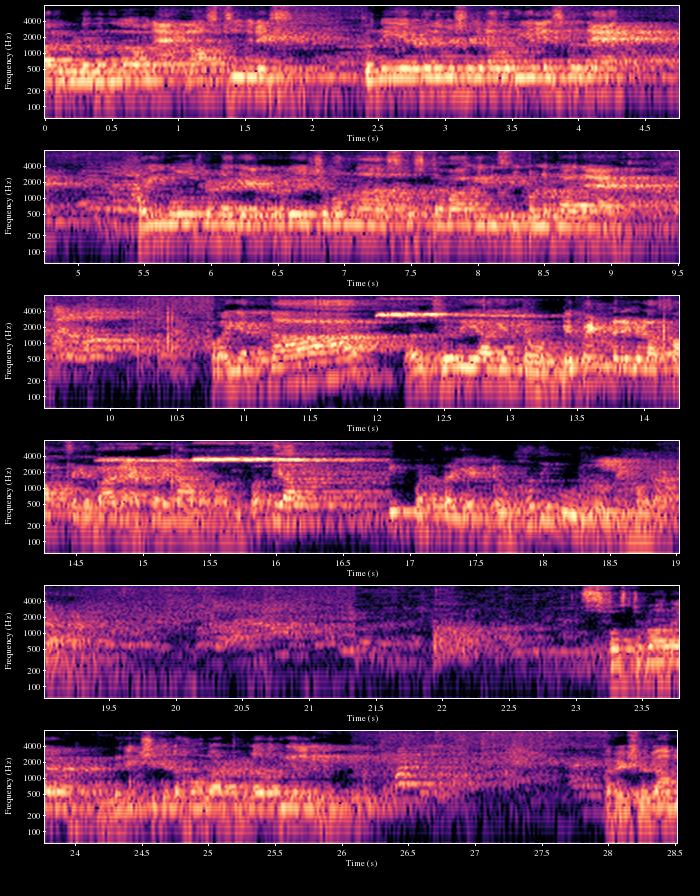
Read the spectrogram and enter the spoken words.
ಆಟಗಾರರುಗಳ ಬದಲಾವಣೆ. ಲಾಸ್ಟ್ ಟೂ ಮಿನಿಟ್ಸ್ ಕೊನೆಯ ಎರಡು ನಿಮಿಷಗಳ ಅವಧಿಯಲ್ಲಿ ಸ್ಪರ್ಧೆ. ಫೈನಲ್ ಕಡೆಗೆ ಪ್ರವೇಶವನ್ನ ಸ್ಪಷ್ಟವಾಗಿರಿಸಿಕೊಳ್ಳುತ್ತಾ ಇದೆ. ಪ್ರಯತ್ನ ಸರಿಯಾಗಿತ್ತು ಡಿಫೆಂಡರ್ಗಳ ಸಾಥ್ ಸಿಗುತ್ತಾ ಪರಿಣಾಮವಾಗಿ ಪಂದ್ಯ ಇಪ್ಪತ್ತ ಎಂಟು ಹದಿಮೂರರಲ್ಲಿ ಹೋರಾಟ. ಸ್ಪಷ್ಟವಾದ ನಿರೀಕ್ಷೆಗಳ ಹೋರಾಟಗಳ ಅವಧಿಯಲ್ಲಿ ಪರಶುರಾಮ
